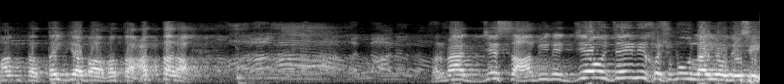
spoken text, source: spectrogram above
من تطیب وتعطر۔ فرمایا جس صحابی نے جو جئی بھی خوشبو لائی ہوندی سی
